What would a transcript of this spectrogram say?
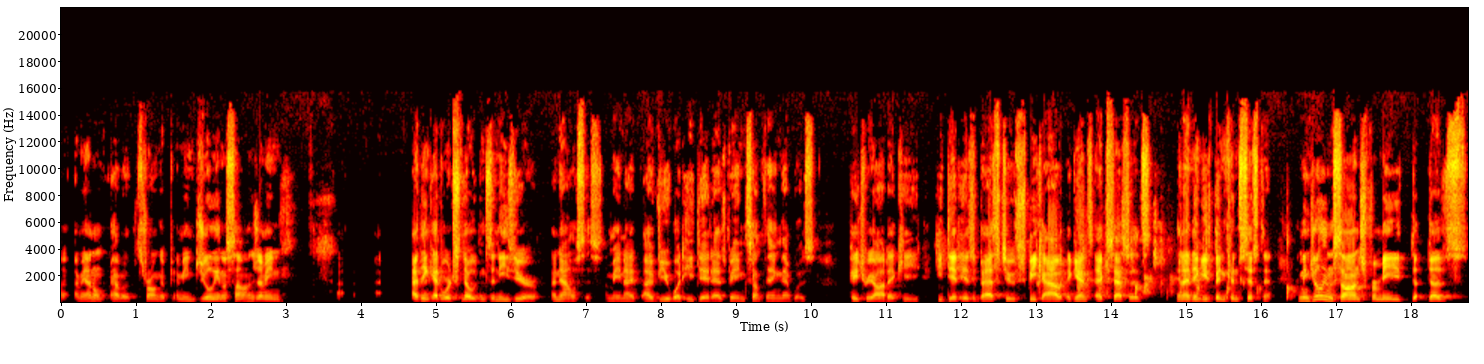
I- mean, I don't have a strong. I mean, Julian Assange. I mean, I think Edward Snowden's an easier analysis. I mean, I, I view what he did as being something that was patriotic. He he did his best to speak out against excesses, and I think he's been consistent. I mean, Julian Assange for me d- does.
